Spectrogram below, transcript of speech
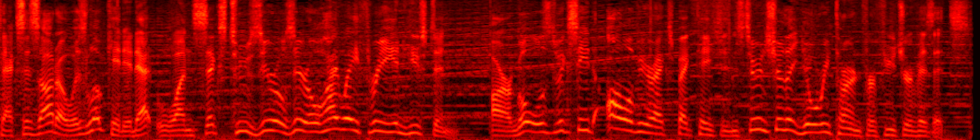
Texas Auto is located at 16200 Highway 3 in Houston. Our goal is to exceed all of your expectations to ensure that you'll return for future visits.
